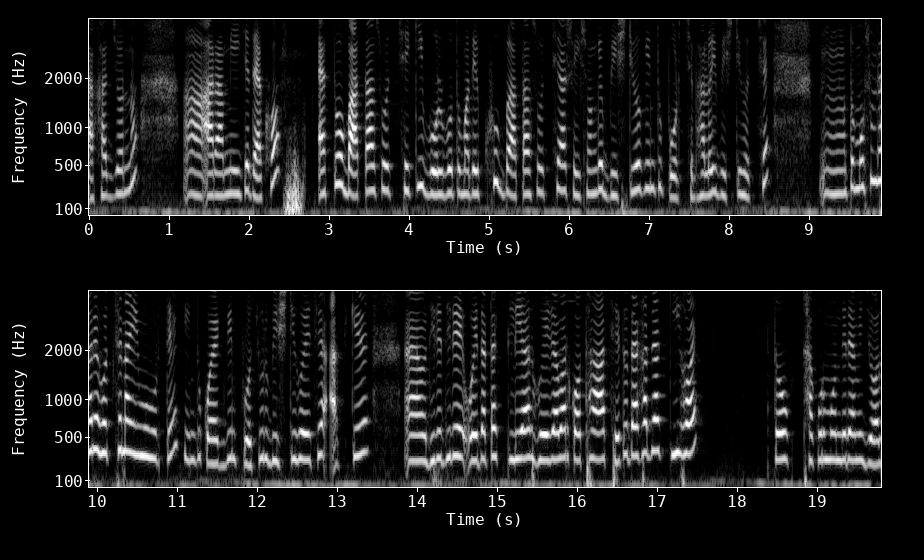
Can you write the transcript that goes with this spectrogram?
রাখার জন্য। আর আমি এই যে দেখো, এত বাতাস হচ্ছে, কি বলব তোমাদের, খুব বাতাস হচ্ছে আর সেই সঙ্গে বৃষ্টিও কিন্তু পড়ছে, ভালোই বৃষ্টি হচ্ছে। তো মুসুলধারে হচ্ছে না এই মুহূর্তে, কিন্তু কয়েকদিন প্রচুর বৃষ্টি হয়েছে। আজকে ধীরে ধীরে ওয়েদারটা ক্লিয়ার হয়ে যাওয়ার কথা আছে। তো দেখা যাক কি হয়। তো ঠাকুর মন্দিরে আমি জল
